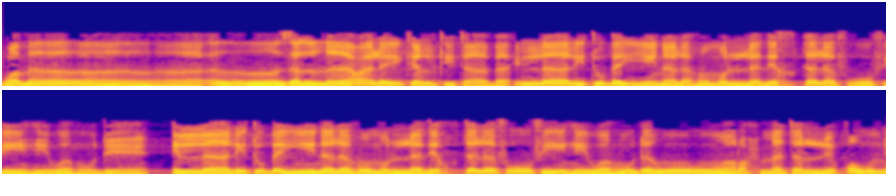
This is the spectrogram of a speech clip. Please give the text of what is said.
وما أنزلنا عليك الكتاب إلا لتبين لهم الذي اختلفوا فيه وهدي إلا لتبين لهم الذي اختلفوا فيه وهدى ورحمة لقوم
